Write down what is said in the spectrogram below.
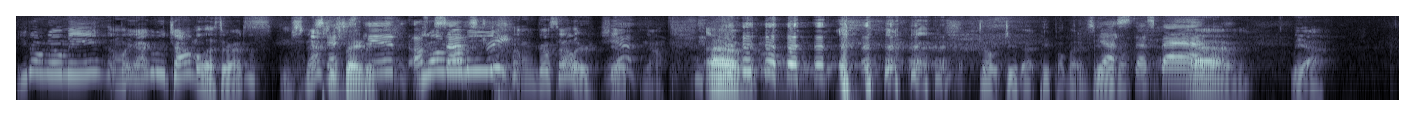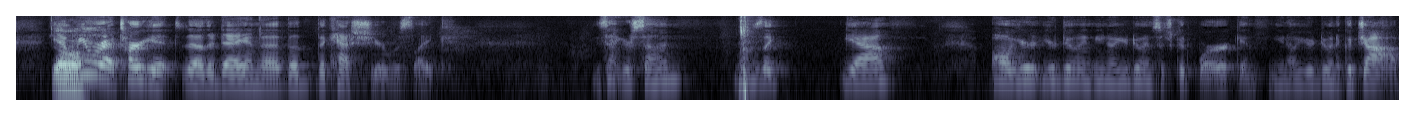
"You don't know me." I'm like, "I could be a child molester. I just snatch Snatch this baby. kid off you don't side know of the me? street." I'm gonna go sell her. Shit, Yeah. no. Um, don't do that, people. That is Yes, illegal. that's bad. Um, yeah. Yeah, oh. we were at Target the other day, and the, the, the cashier was like, "Is that your son?" I was like, "Yeah." Oh, you're you're doing you know you're doing such good work, and you know you're doing a good job.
